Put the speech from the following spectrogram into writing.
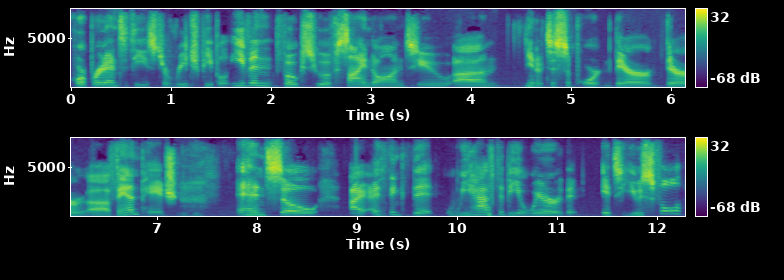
corporate entities to reach people even folks who have signed on to um, you know to support their their uh, fan page mm-hmm. and so I, I think that we have to be aware that it's useful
